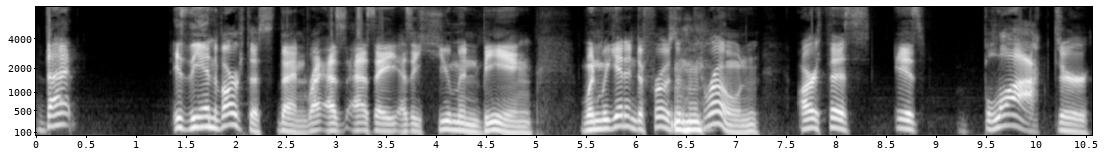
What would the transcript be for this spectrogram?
That is the end of Arthas, then, right? As as a as a human being, when we get into Frozen mm-hmm. Throne, Arthas is blocked, or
